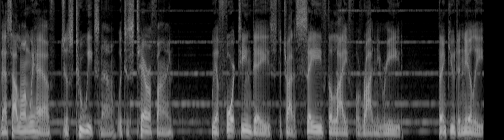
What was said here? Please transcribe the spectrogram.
That's how long we have. Just two weeks now, which is terrifying. We have 14 days to try to save the life of Rodney Reed. Thank you to nearly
